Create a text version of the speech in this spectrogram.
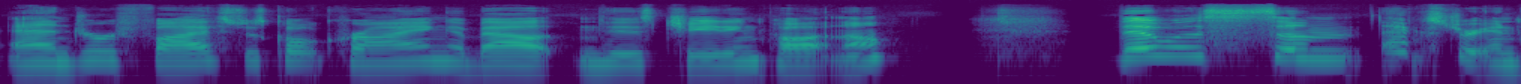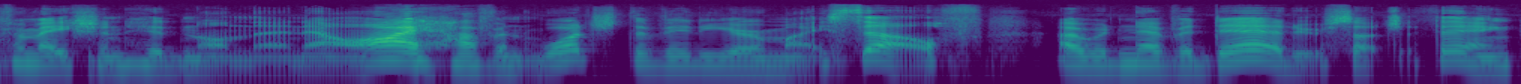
Andrew Feist was caught crying about his cheating partner, there was some extra information hidden on there. Now, I haven't watched the video myself. I would never dare do such a thing.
